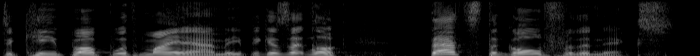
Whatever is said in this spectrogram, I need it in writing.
to keep up with Miami because, look, that's the goal for the Knicks.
